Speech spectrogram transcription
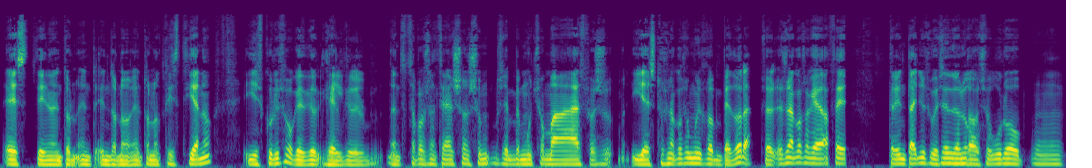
es tiene en torno, en, en, cristiano y es curioso porque el, el, estas producciones son siempre mucho más pues, y esto es una cosa muy rompedora es una cosa que hace 30 años hubiese dado seguro un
